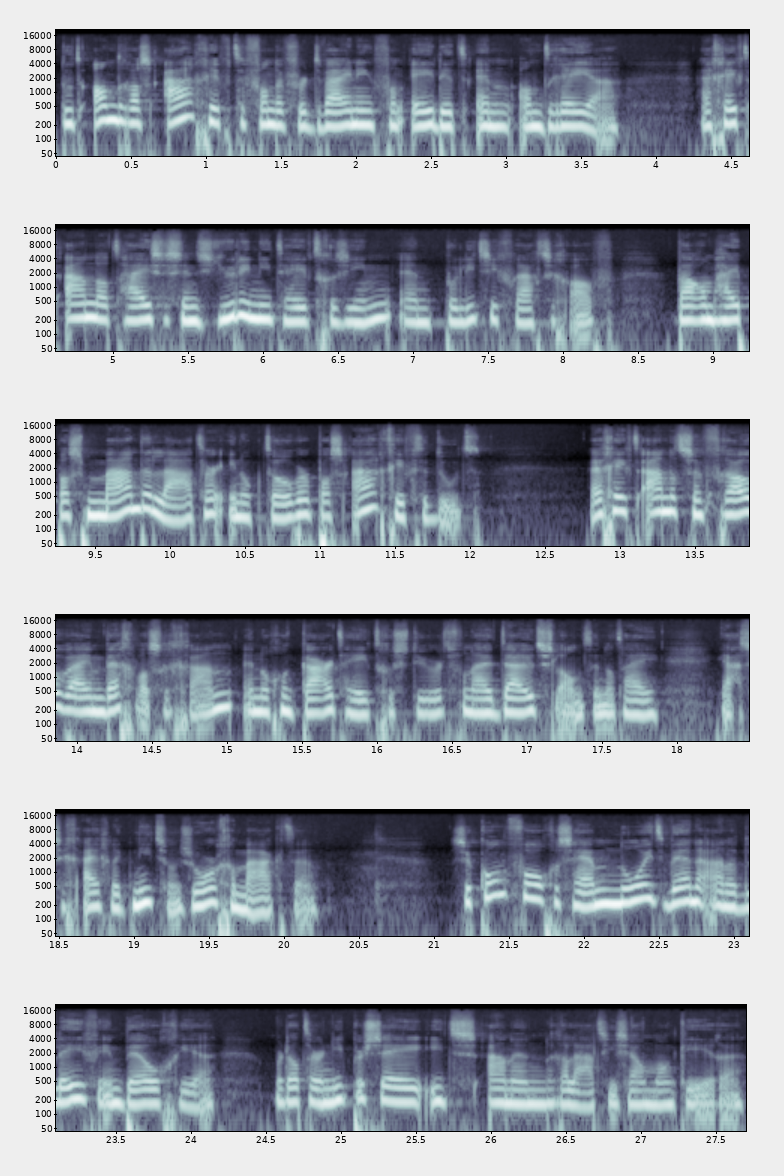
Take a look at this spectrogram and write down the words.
doet Andras aangifte van de verdwijning van Edith en Andrea. Hij geeft aan dat hij ze sinds juli niet heeft gezien en politie vraagt zich af waarom hij pas maanden later in oktober pas aangifte doet. Hij geeft aan dat zijn vrouw bij hem weg was gegaan en nog een kaart heeft gestuurd vanuit Duitsland en dat hij ja, zich eigenlijk niet zo'n zorgen maakte. Ze kon volgens hem nooit wennen aan het leven in België, maar dat er niet per se iets aan hun relatie zou mankeren.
